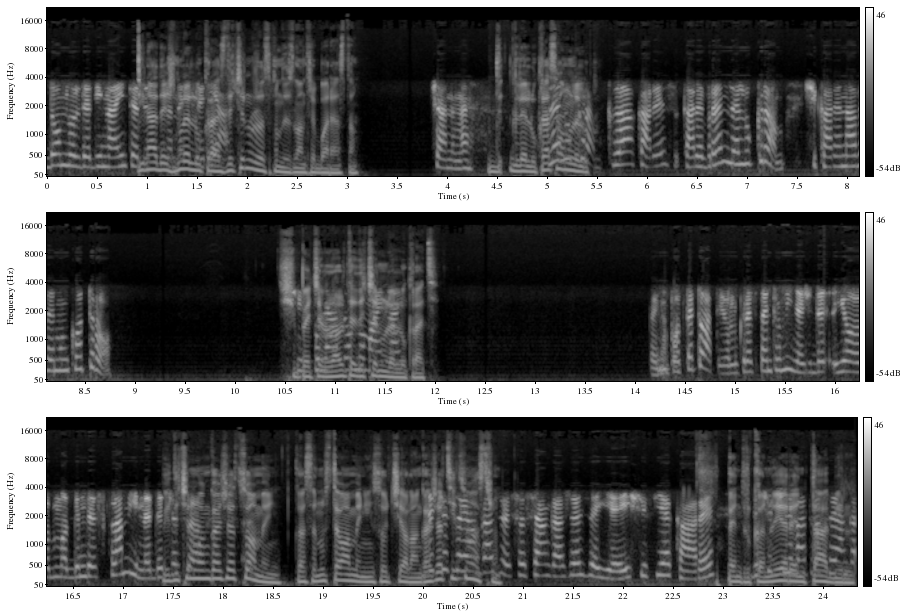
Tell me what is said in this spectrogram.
domnul de dinainte... Tina, deci nu le lucrați. De ce nu răspundeți la întrebarea asta? Ce anume? Le lucrați le sau nu le lucrați? Că, care, care vrem, le lucrăm. Și care nu avem încotro. Și, și pe celelalte, de ce nu le lucrați? Păi nu pot pe toate, eu lucrez pentru mine și de, eu mă gândesc la mine. De păi ce, de ce să... nu angajați oameni? Ca să nu stea oamenii în social, angajați-ți noastră. Angajeze, să se angajeze ei și fiecare. Pentru că nu e rentabil.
